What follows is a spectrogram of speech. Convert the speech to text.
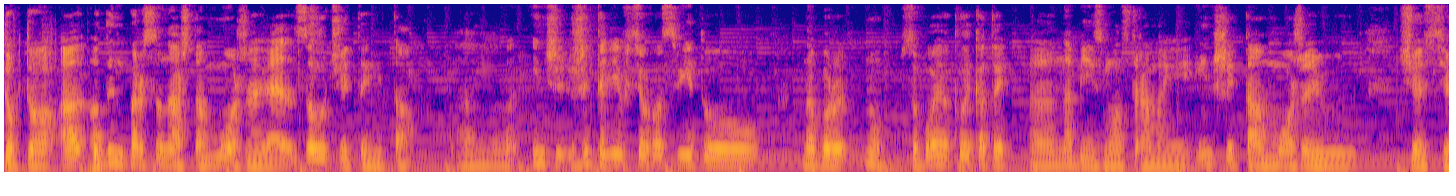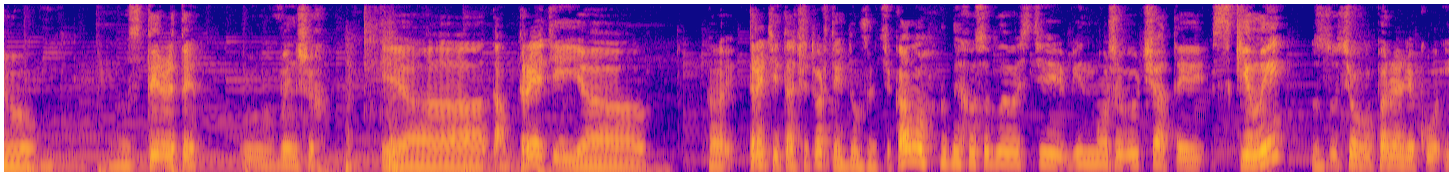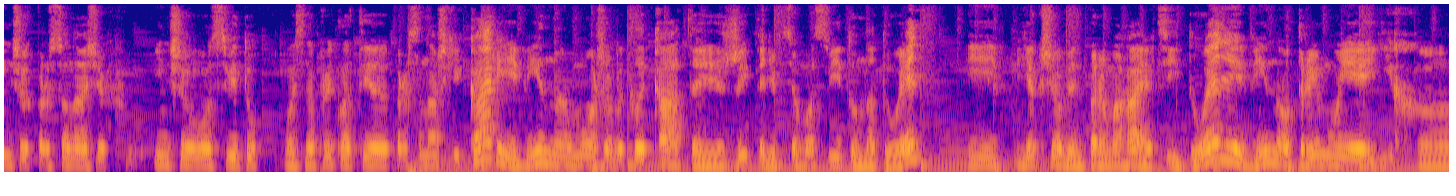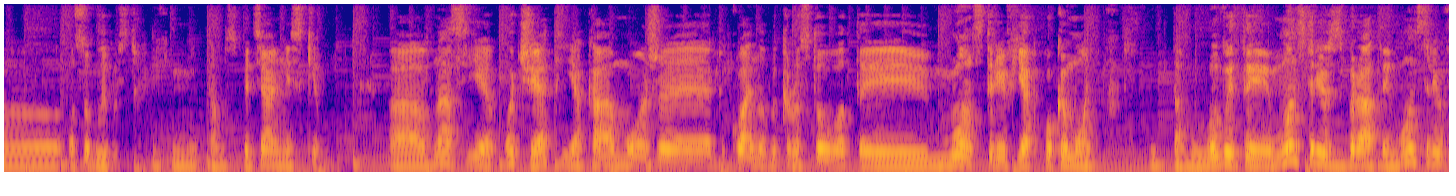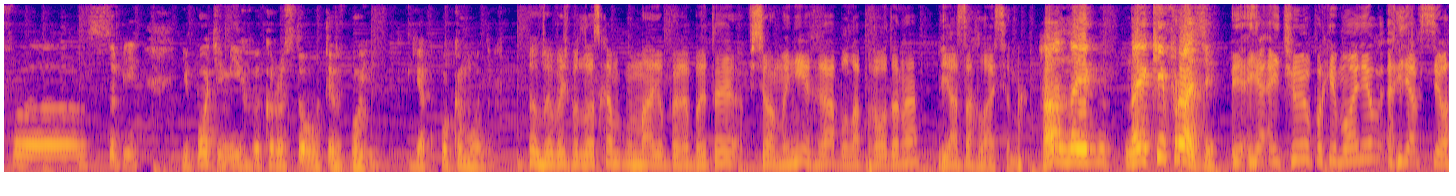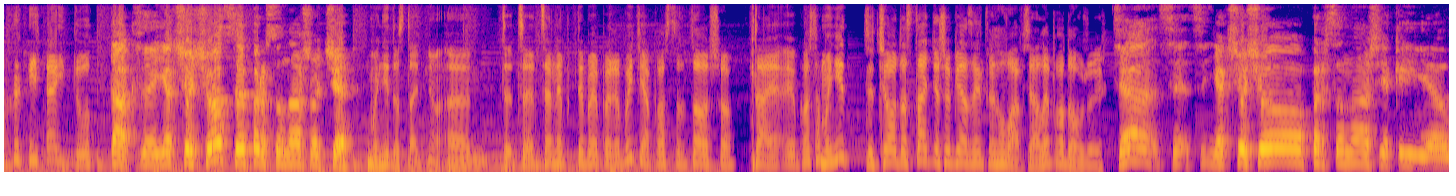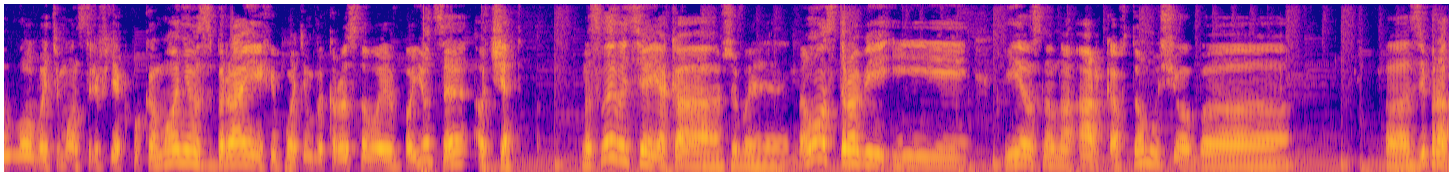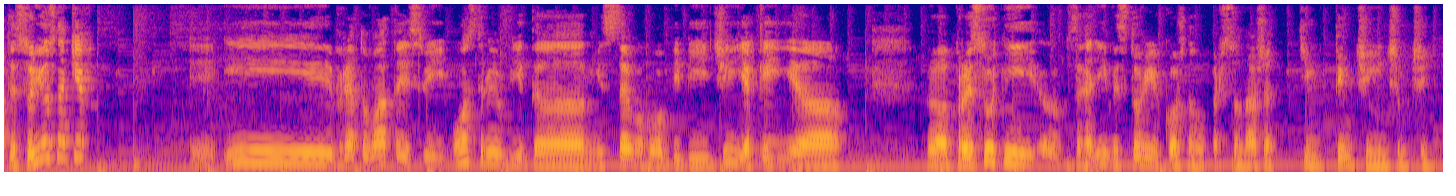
Тобто, один персонаж там може залучити там е, інших жителів цього світу набор, ну, собою кликати е, на бій з монстрами. Інший там може щось стирити в інших. І е, там третій. Е, е, Третій та четвертий дуже цікаво в них особливості. Він може вивчати скіли з усього переліку інших персонажів іншого світу. Ось, наприклад, персонаж Хікарі він може викликати жителів цього світу на дуель. І якщо він перемагає в цій дуелі, він отримує їх е, особливості, їхній там спеціальний скіл. В нас є очет, яка може буквально використовувати монстрів як покемонів. Там ловити монстрів, збирати монстрів е, собі, і потім їх використовувати в бою як покемонів. Вибач, будь ласка, маю перебити. Все, мені гра була продана, я согласен. А на, як- на якій фразі? Я, я і чую покемонів, я все, я йду. Так, це, якщо що, це персонаж очет. Мені достатньо. Е, це- це, це не тебе перебити, а просто до того, що. Так, я- просто мені цього достатньо, щоб я заінтригувався, але продовжуй. Ця, це, це, якщо що, персонаж, який е, ловить монстрів як покемонів, збирає їх і потім використовує в бою, це очет. Мисливиця, яка живе на острові, і її основна арка в тому, щоб е, е, зібрати союзників і, і врятувати свій острів від е, місцевого BBG, який е, е, присутній взагалі в історії кожного персонажа тим, тим чи іншим чином.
